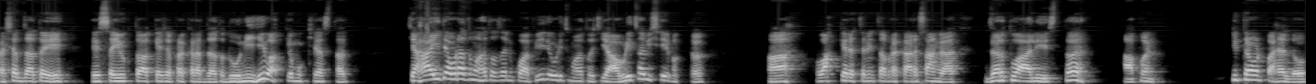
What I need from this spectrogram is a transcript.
कशात जात आहे हे संयुक्त वाक्याच्या प्रकारात जातं. दोन्हीही वाक्य मुख्य असतात. चहाही तेवढाच महत्त्वाचा आणि कॉफी तेवढीच महत्वाची आवडीचा विषय फक्त. वाक्यरचनेचा प्रकार सांगा. जर तू आलीस तर आपण चित्रपट पाहायला जाऊ.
